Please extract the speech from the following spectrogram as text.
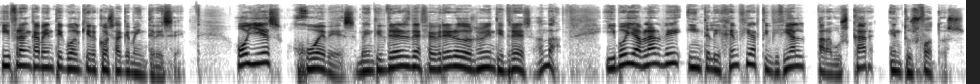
y francamente cualquier cosa que me interese. Hoy es jueves, 23 de febrero de 2023, anda, y voy a hablar de inteligencia artificial para buscar en tus fotos.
